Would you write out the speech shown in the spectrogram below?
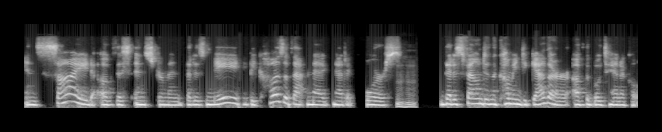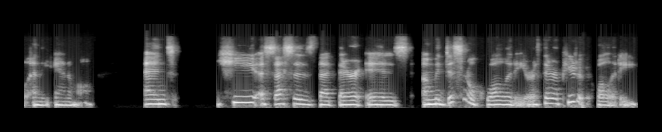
inside of this instrument that is made because of that magnetic force mm-hmm. that is found in the coming together of the botanical and the animal. And he assesses that there is a medicinal quality or a therapeutic quality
